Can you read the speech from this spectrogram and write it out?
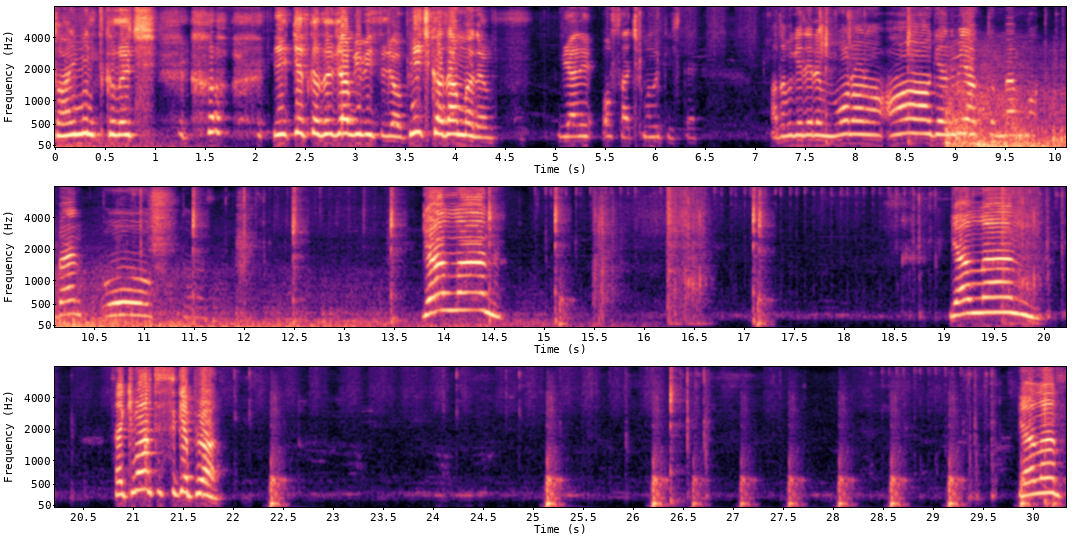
Diamond kılıç. İlk kez kazanacağım gibi hissediyorum. Hiç kazanmadım. Yani o saçmalık işte. Adamı gelirim. No no. Aa kendimi yaktım ben. Ben of. Gel lan. Gel lan. Sen kime artistlik yapıyorsun? Gel lan.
